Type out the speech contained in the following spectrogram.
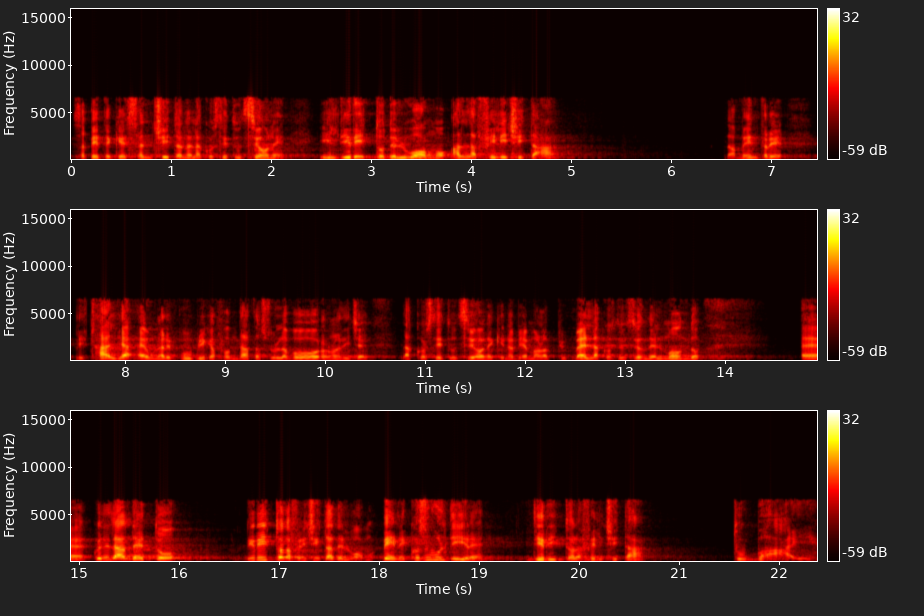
sapete che è sancita nella Costituzione il diritto dell'uomo alla felicità, no, mentre l'Italia è una repubblica fondata sul lavoro, uno dice la Costituzione, che noi abbiamo la più bella Costituzione del mondo, eh, quelli là hanno detto diritto alla felicità dell'uomo. Bene, cosa vuol dire diritto alla felicità? Tu buy,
